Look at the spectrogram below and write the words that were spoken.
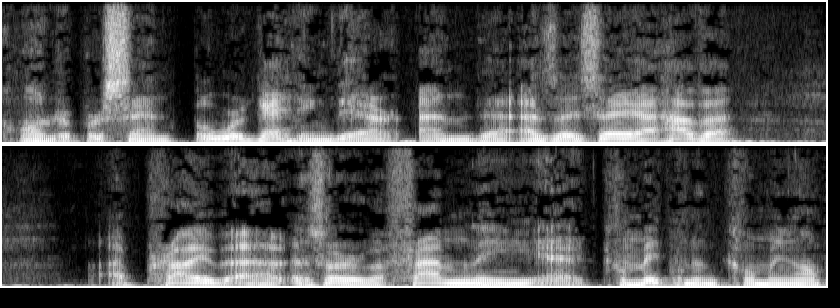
100%, but we're getting there. And uh, as I say, I have a a private, uh, a sort of a family uh, commitment coming up.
